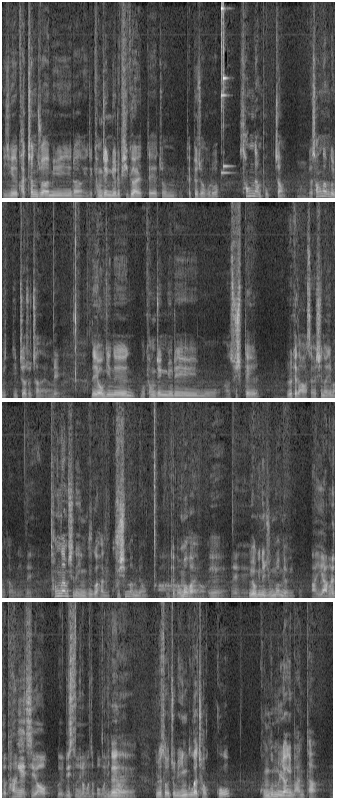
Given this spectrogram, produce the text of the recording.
이게 과천주암이랑 이제 경쟁률을 비교할 때 좀 대표적으로 성남 복정, 음. 성남도 위- 입지가 좋잖아요. 네. 근데 여기는 뭐 경쟁률이 뭐 한 수십 대 일 이렇게 나왔어요 신혼희망타운이. 네. 성남시는 인구가 한 90만 명 아. 이렇게 넘어가요. 예. 네. 여기는 6만 명이고. 아 이게 아무래도 당해 지역을 1순위로 먼저 뽑으니까. 네네. 그래서 좀 인구가 적고 공급 물량이 많다. 음.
